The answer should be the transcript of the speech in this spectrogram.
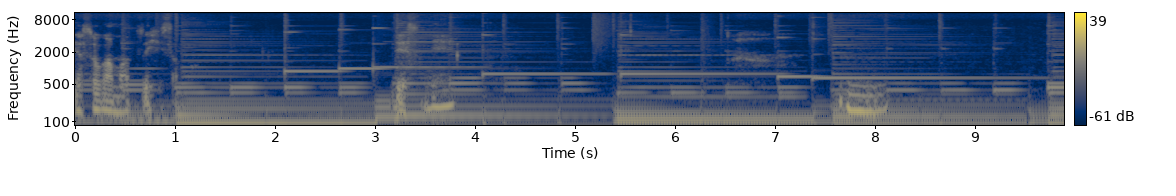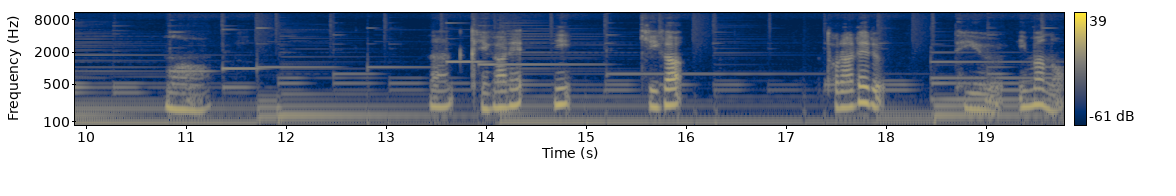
八十賀松日様ですね。うん。まあ、な、汚れに気が取られるっていう今の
